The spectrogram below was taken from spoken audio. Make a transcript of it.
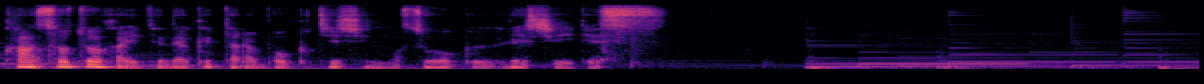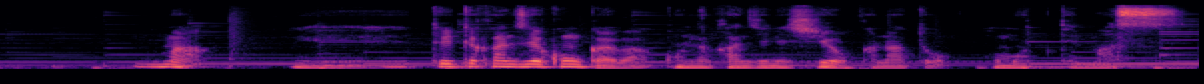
感想とかいただけたら僕自身もすごく嬉しいです。まあ、えー、といった感じで今回はこんな感じにしようかなと思ってます。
